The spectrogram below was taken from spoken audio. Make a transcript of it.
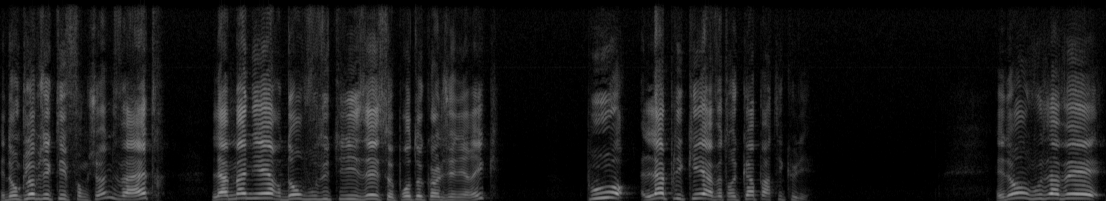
Et donc, l'objective function va être la manière dont vous utilisez ce protocole générique pour l'appliquer à votre cas particulier. Et donc, vous avez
